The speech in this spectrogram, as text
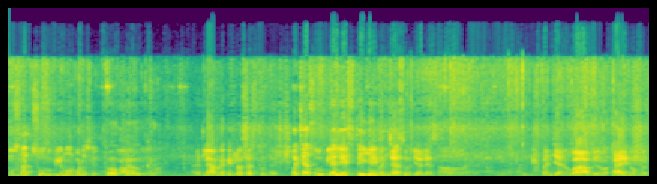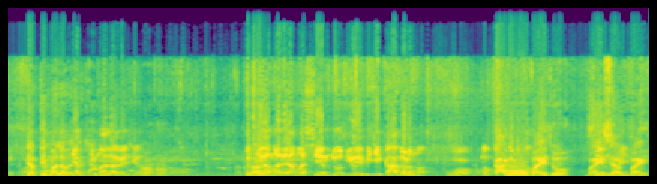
તો સાતસો રૂપિયામાં પડશે. Okay okay. એટલે આપણે કેટલો સસ્તો થાય? પચાસ રૂપિયા લેસ થઈ જાય પચાસ રૂપિયા લેસ હા. પંજાનો વાહ વાહ કાંઈ નો ઘટે. પંજાબથી માલ આવે છે. પંજાબથી માલ આવે છે. હા હા. પછી આમાં ને આમાં સેમ જોતી હોય બીજી કાગળમાં. તો કાગળ ભાઈ જો. ભાઈ સાહેબ ભાઈ.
